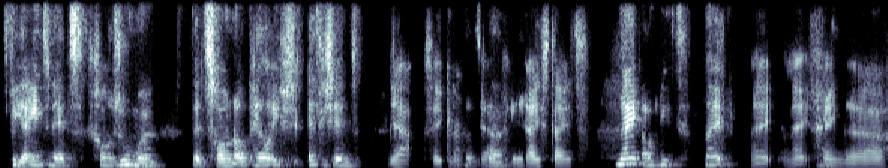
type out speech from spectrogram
via internet gewoon zoomen. Dat is gewoon ook heel effi- efficiënt. ja zeker. Dat, Ja, ja. geen reistijd. Nee, ook niet. Nee. Nee, nee geen eh,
